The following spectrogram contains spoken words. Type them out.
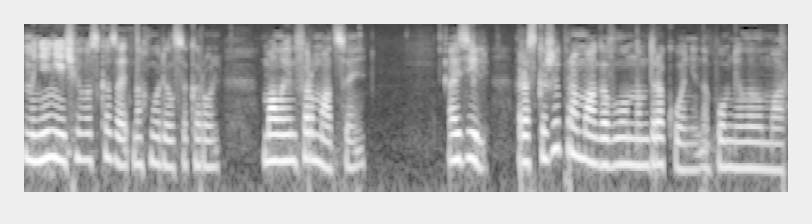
Мне нечего сказать, нахмурился король. Мало информации. Азиль, расскажи про мага в лунном драконе, напомнил Элмар.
